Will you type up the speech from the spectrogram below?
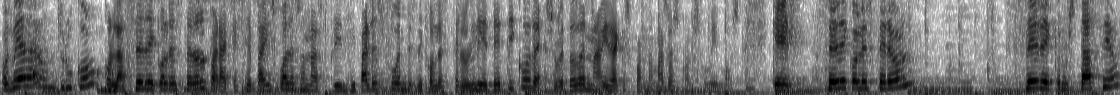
Os voy a dar un truco con la C de colesterol para que sepáis cuáles son las principales fuentes de colesterol dietético, de- sobre todo en Navidad, que es cuando más los consumimos. Que es C de colesterol, C de crustáceo,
